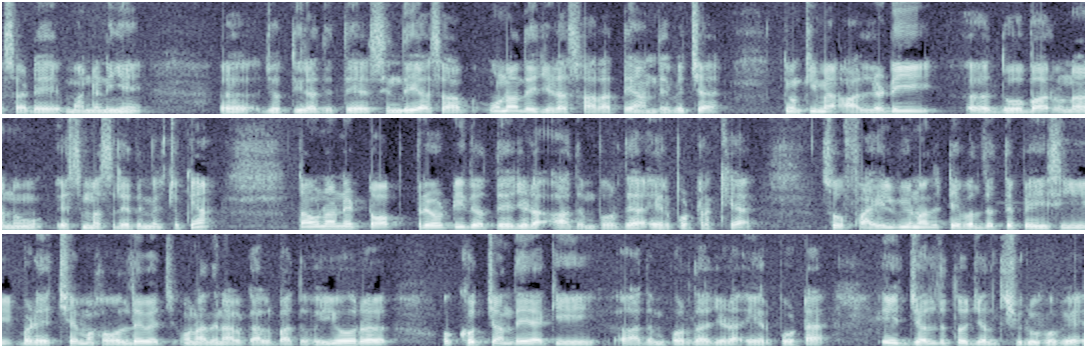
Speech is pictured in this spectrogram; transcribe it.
ਸਾਡੇ ਮਾਨਣੀਏ ਅ, ਜੋਤੀਰਾਦਿੱਤਿਆ ਸਿੰਧੀਆ ਸਾਹਿਬ ਉਹਨਾਂ ਦੇ ਜਿਹੜਾ ਸਾਰਾ ਧਿਆਨ ਦੇ ਵਿੱਚ ਹੈ ਕਿਉਂਕਿ ਮੈਂ ਆਲਰੇਡੀ ਦੋ ਵਾਰ ਉਹਨਾਂ ਨੂੰ ਇਸ ਮਸਲੇ ਤੇ ਮਿਲ ਚੁੱਕਿਆ ਤਾਂ ਉਹਨਾਂ ਨੇ ਟੌਪ ਪ੍ਰਾਇੋਰਟੀ ਦੇ ਉੱਤੇ ਜਿਹੜਾ ਆਦਮਪੁਰ ਦਾ 에ਅਰਪੋਰਟ ਰੱਖਿਆ। ਸੋ ਫਾਈਲ ਵੀ ਉਹਨਾਂ ਦੇ ਟੇਬਲ ਦੇ ਉੱਤੇ ਪਈ ਸੀ, ਬੜੇ ਅੱਛੇ ਮਾਹੌਲ ਦੇ ਵਿੱਚ ਉਹਨਾਂ ਦੇ ਨਾਲ ਗੱਲਬਾਤ ਹੋਈ ਔਰ ਉਹ ਖੁਦ ਚਾਹੁੰਦੇ ਆ ਕਿ ਆਦਮਪੁਰ ਦਾ ਜਿਹੜਾ 에ਅਰਪੋਰਟ ਹੈ ਇਹ ਜਲਦ ਤੋਂ ਜਲਦ ਸ਼ੁਰੂ ਹੋਵੇ।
